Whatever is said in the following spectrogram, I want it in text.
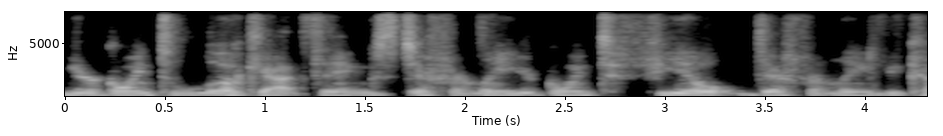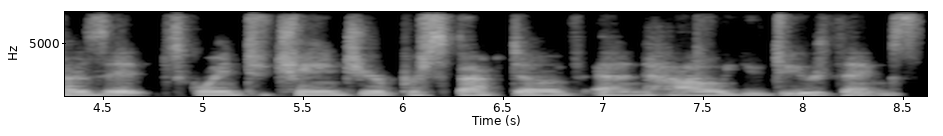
You're going to look at things differently. You're going to feel differently because it's going to change your perspective and how you do things.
